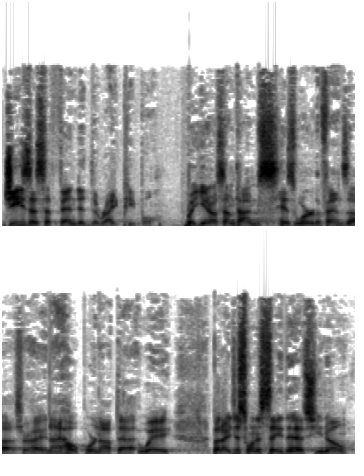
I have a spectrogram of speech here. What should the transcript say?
Jesus offended the right people. But you know, sometimes his word offends us, right? And I hope we're not that way. But I just want to say this you know,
